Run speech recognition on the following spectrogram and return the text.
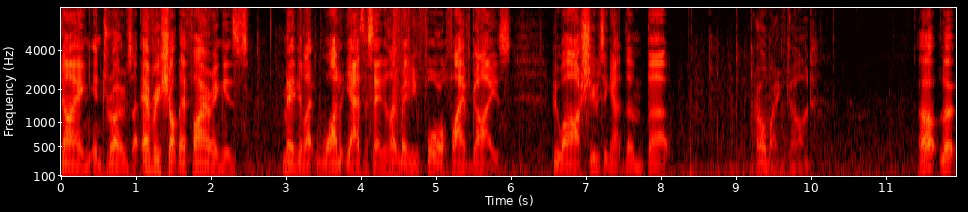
dying in droves. Like, every shot they're firing is maybe, like, one, yeah, as I say, there's, like, maybe four or five guys who are shooting at them, but Oh my god. Oh, look.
